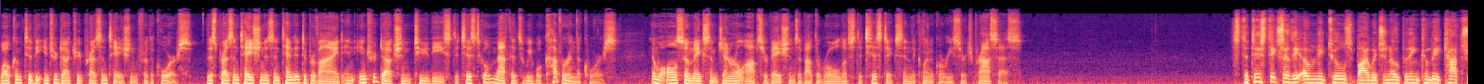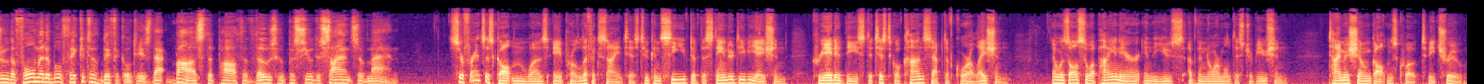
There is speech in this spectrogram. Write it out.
Welcome to the introductory presentation for the course. This presentation is intended to provide an introduction to the statistical methods we will cover in the course and will also make some general observations about the role of statistics in the clinical research process. Statistics are the only tools by which an opening can be cut through the formidable thicket of difficulties that bars the path of those who pursue the science of man. Sir Francis Galton was a prolific scientist who conceived of the standard deviation, created the statistical concept of correlation, and was also a pioneer in the use of the normal distribution. Time has shown Galton's quote to be true.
